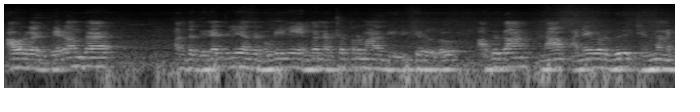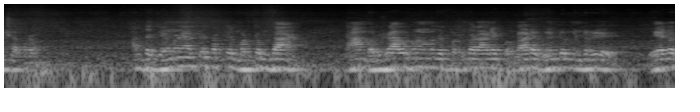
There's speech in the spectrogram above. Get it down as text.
அவர்கள் பிறந்த அந்த தினத்திலே அந்த நொடியிலே எந்த நட்சத்திரமானது இருக்கிறதோ அதுதான் நாம் அனைவரது ஜென்ம நட்சத்திரம். அந்த ஜென்ம நட்சத்திரத்தில் மட்டும்தான் நாம் வருஷாவர்கள் நமது பிறந்த நாளை கொண்டாட வேண்டும் என்று வேத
